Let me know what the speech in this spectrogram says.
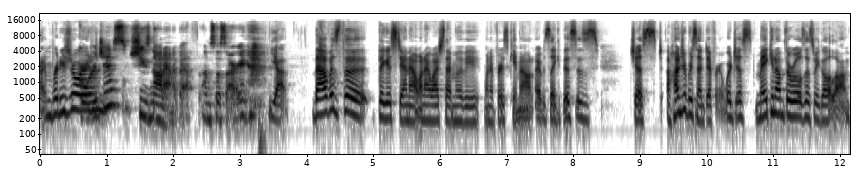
I'm pretty sure. Gorgeous. She's not Annabeth. I'm so sorry. Yeah. That was the biggest standout when I watched that movie when it first came out. I was like, this is just 100% different. We're just making up the rules as we go along.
